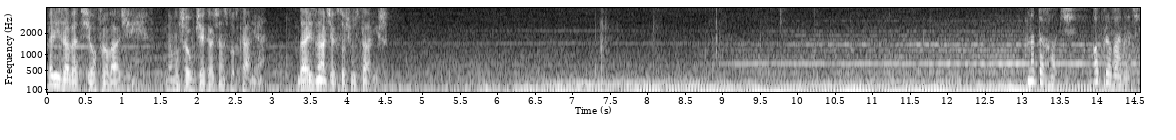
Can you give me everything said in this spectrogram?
Elizabeth się oprowadzi. Ja muszę uciekać na spotkanie. Daj znać, jak coś ustalisz. No to chodź, oprowadzę cię.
